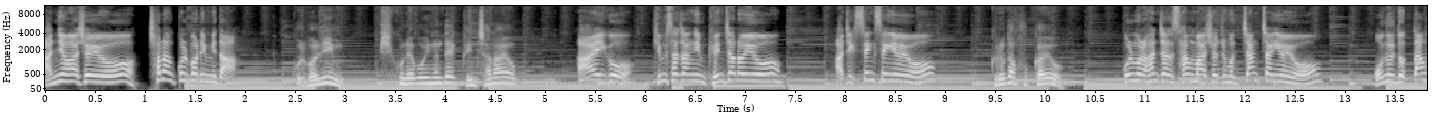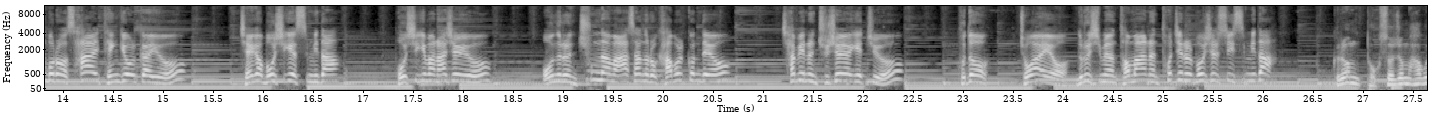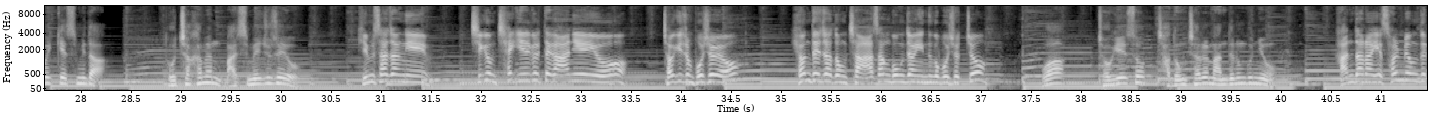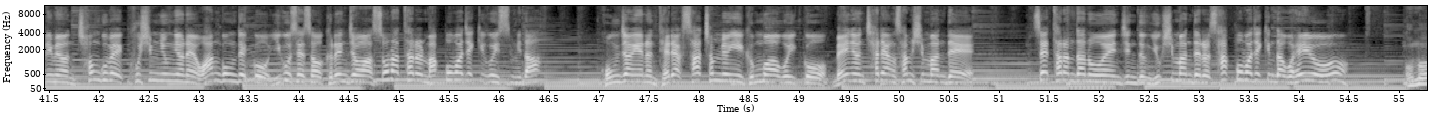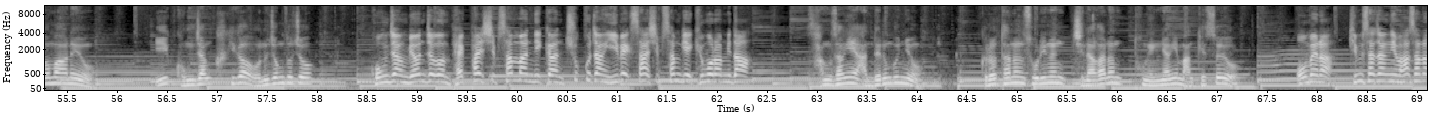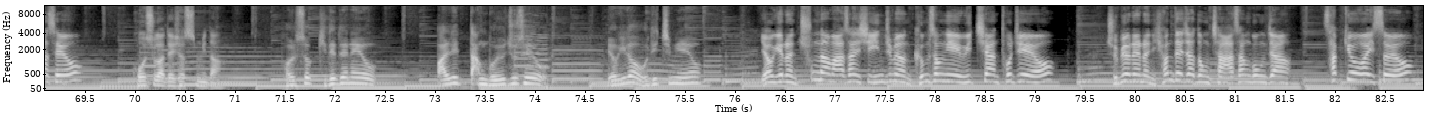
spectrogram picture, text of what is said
안녕하셔요. 천안 꿀벌입니다. 꿀벌님 피곤해 보이는데 괜찮아요? 아이고, 김 사장님 괜찮아요. 아직 쌩쌩해요. 그러다 훅 가요. 꿀물 한잔싹 마셔주면 짱짱해요. 오늘도 땅 보러 살 댕겨올까요? 제가 모시겠습니다. 보시기만 하셔요. 오늘은 충남 아산으로 가볼 건데요. 차비는 주셔야겠죠. 구독, 좋아요 누르시면 더 많은 토지를 보실 수 있습니다. 그럼 독서 좀 하고 있겠습니다. 도착하면 말씀해 주세요. 김 사장님, 지금 책 읽을 때가 아니에요. 저기 좀 보셔요. 현대자동차 아산 공장 있는 거 보셨죠? 와, 저기에서 자동차를 만드는군요. 간단하게 설명드리면 1996년에 완공됐고 이곳에서 그랜저와 소나타를 막 뽑아 제끼고 있습니다. 공장에는 대략 4천 명이 근무하고 있고 매년 차량 30만 대, 세타람다노 엔진 등 60만 대를 싹 뽑아 제낀다고 해요. 어마어마하네요. 이 공장 크기가 어느 정도죠? 공장 면적은 183만 니깐 축구장 243개 규모랍니다. 상상이 안 되는군요. 그렇다는 소리는 지나가는 통행량이 많겠어요. 오메나 김 사장님 하산하세요. 고수가 되셨습니다. 벌써 기대되네요. 빨리 땅 보여주세요. 여기가 어디쯤이에요? 여기는 충남 아산시 인주면 금성리에 위치한 토지예요. 주변에는 현대자동차 아산공장, 삽교가 있어요.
